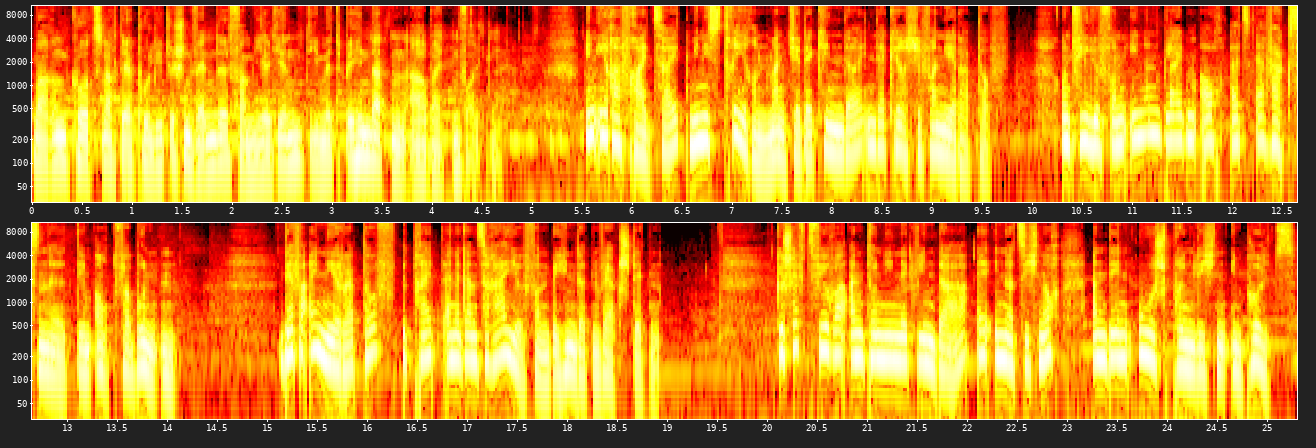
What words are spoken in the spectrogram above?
waren kurz nach der politischen Wende Familien, die mit Behinderten arbeiten wollten. In ihrer Freizeit ministrieren manche der Kinder in der Kirche von Neratov und viele von ihnen bleiben auch als Erwachsene dem Ort verbunden. Der Verein Neratov betreibt eine ganze Reihe von Behindertenwerkstätten. Geschäftsführer Antonin Nequinda erinnert sich noch an den ursprünglichen Impuls.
